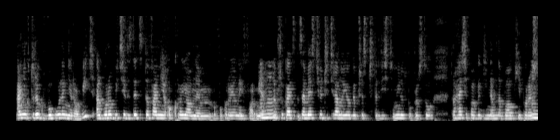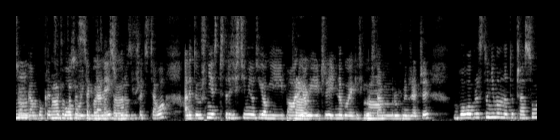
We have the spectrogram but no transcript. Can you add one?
a niektórych w ogóle nie robić, albo robić je w zdecydowanie okrojonym, w okrojonej formie. Mhm. Na przykład zamiast ćwiczyć rano jogę przez 40 minut, po prostu trochę się powyginam na boki, porozciągam, pokręcę Mhm. A, to też głową i tak dalej, żeby rozruszać ciało, ale to już nie jest 40 minut jogi, power Tak. jogi, czy innego jakiegoś No. tam różnych rzeczy, bo po prostu nie mam na to czasu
